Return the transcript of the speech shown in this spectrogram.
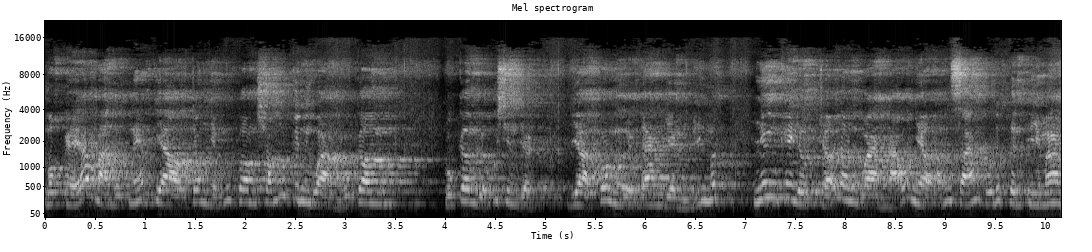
một kẻ mà được ném vào trong những con sóng kinh hoàng của cơn của cơn lũ sinh vật và con người đang dần biến mất. Nhưng khi được trở nên hoàn hảo nhờ ánh sáng của đức tin iman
